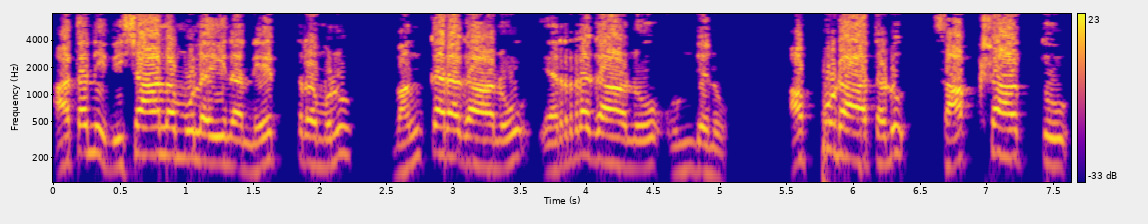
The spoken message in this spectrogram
అతని విశాలములైన నేత్రములు వంకరగాను ఎర్రగాను ఉండెను. అప్పుడాతడు సాక్షాత్తు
